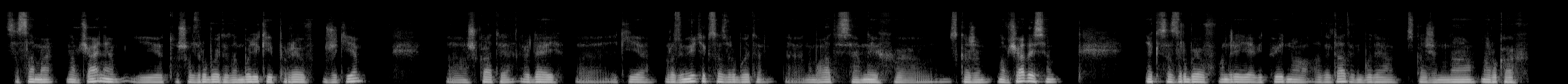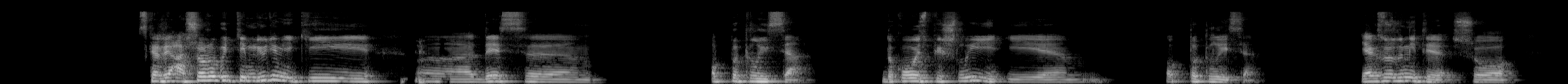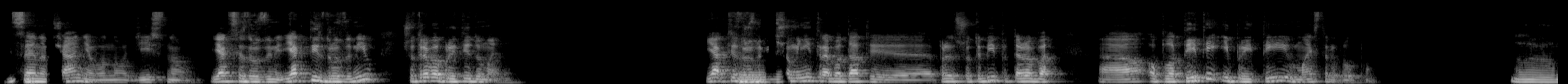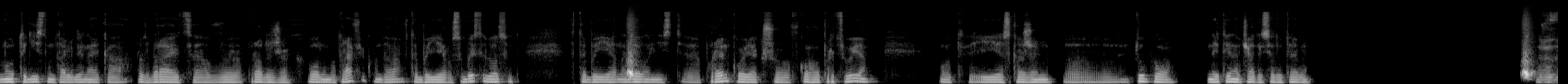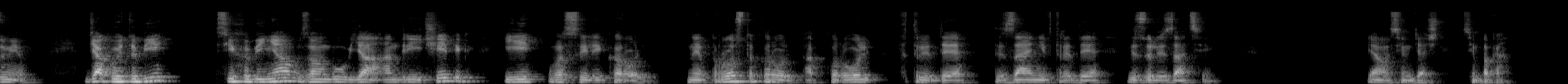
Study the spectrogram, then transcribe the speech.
Це саме навчання і то, щоб зробити там будь-який прорив в житті, е, шукати людей, які розуміють, як це зробити, намагатися в них, скажімо, навчатися. Як це зробив Андрій, відповідно, результат він буде, скажімо, на, на руках. Скажи, а що робить тим людям, які е, десь е, обпеклися, до когось пішли і е, обпеклися? Як зрозуміти, що це навчання, воно дійсно. Як це зрозуміти? Як ти зрозумів, що треба прийти до мене? Як ти зрозумів, що мені треба дати, е, що тобі треба е, оплатити і прийти в майстер-групу? Е, Ну, ти дійсно та людина, яка розбирається в продажах холодному трафіку. Да? В тебе є особистий досвід, в тебе є наділеність е, по ринку, якщо в кого працює. От, і, скажімо, е, тупо не йти навчатися до тебе. Зрозумів. Дякую тобі. Всіх обійняв. З вами був я, Андрій Чепік і Василій Король. Не просто король, а король в 3D дизайні, в 3D візуалізації. Я вам всім вдячний. Всім пока.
